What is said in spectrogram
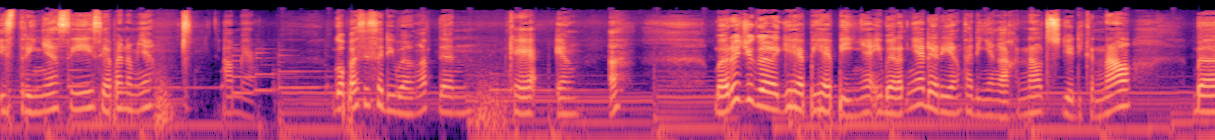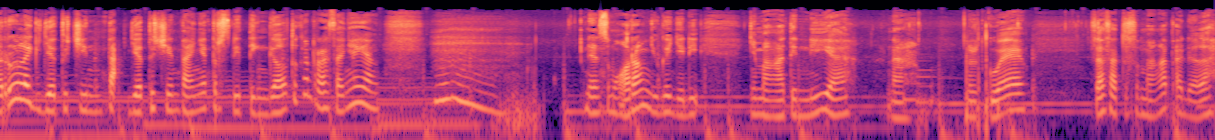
istrinya si siapa namanya Amer gue pasti sedih banget dan kayak yang ah? Baru juga lagi happy happynya ibaratnya dari yang tadinya nggak kenal terus jadi kenal baru lagi jatuh cinta. Jatuh cintanya terus ditinggal tuh kan rasanya yang hmm. Dan semua orang juga jadi nyemangatin dia. Nah menurut gue salah satu semangat adalah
